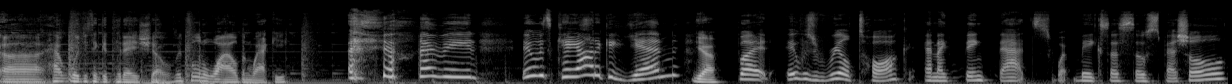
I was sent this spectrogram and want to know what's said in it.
uh, what do you think of today's show? It's a little wild and wacky. I mean, it was chaotic again, Yeah. but it was real talk, and I think that's what makes us so special.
